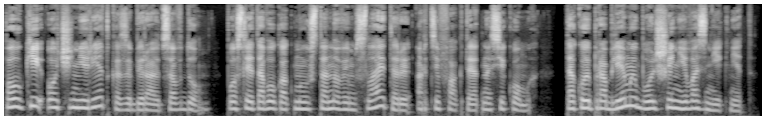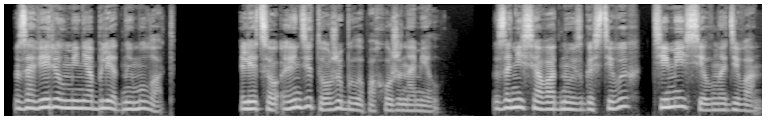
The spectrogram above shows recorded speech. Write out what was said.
Пауки очень редко забираются в дом. После того, как мы установим слайтеры, артефакты от насекомых, такой проблемы больше не возникнет», — заверил меня бледный мулат. Лицо Энди тоже было похоже на мел. Занеся в одну из гостевых, Тимми сел на диван.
